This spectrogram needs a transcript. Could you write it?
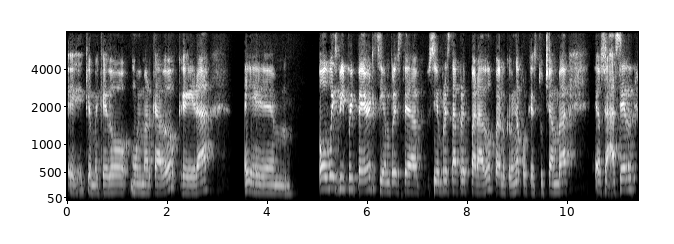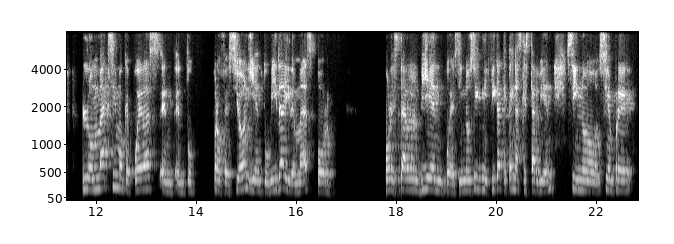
eh, que me quedó muy marcado, que era... Em, always be prepared, siempre está, siempre está preparado para lo que venga porque es tu chamba, o sea, hacer lo máximo que puedas en, tu profesión y en tu vida y demás por, por estar bien, pues, y no significa que tengas que estar bien, sino siempre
